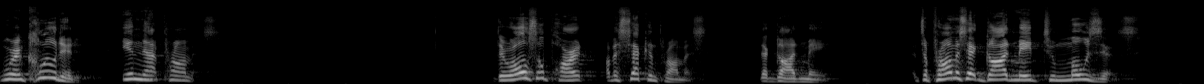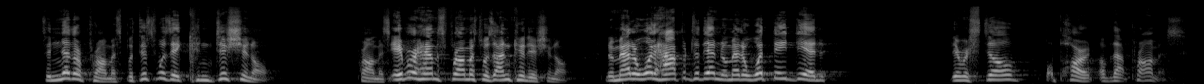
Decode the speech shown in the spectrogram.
were included in that promise. They were also part of a second promise that God made. It's a promise that God made to Moses. It's another promise, but this was a conditional promise. Abraham's promise was unconditional. No matter what happened to them, no matter what they did, they were still a part of that promise.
